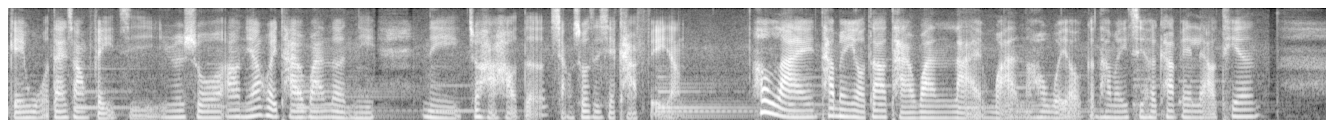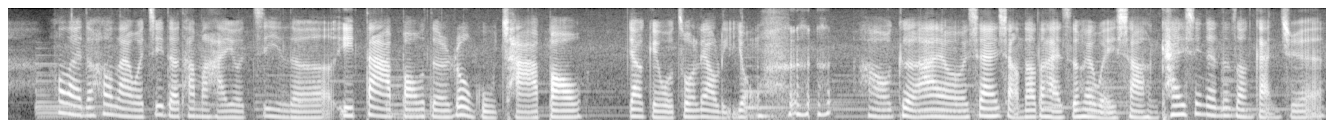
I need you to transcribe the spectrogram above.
给我带上飞机，因为说啊，你要回台湾了，你你就好好的享受这些咖啡呀。后来他们有到台湾来玩，然后我有跟他们一起喝咖啡聊天。后来的后来，我记得他们还有寄了一大包的肉骨茶包。要给我做料理用，好可爱哦！现在想到都还是会微笑，很开心的那种感觉。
